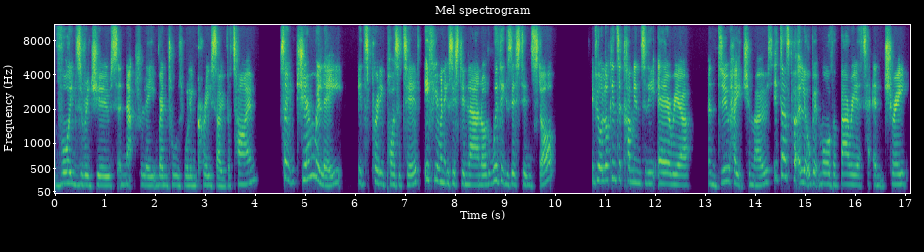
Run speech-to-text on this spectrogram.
voids reduce, and naturally rentals will increase over time. So generally, it's pretty positive if you're an existing landlord with existing stock. If you're looking to come into the area and do HMOs, it does put a little bit more of a barrier to entry,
